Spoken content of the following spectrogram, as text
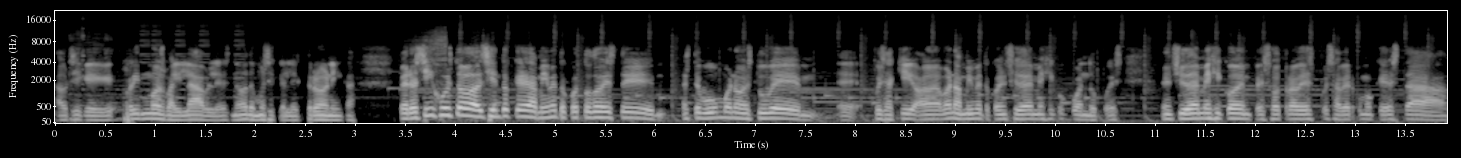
ahora sí que ritmos bailables, ¿no? De música electrónica. Pero sí, justo siento que a mí me tocó todo este, este boom, bueno, estuve eh, pues aquí, ah, bueno, a mí me tocó en Ciudad de México cuando pues en Ciudad de México empezó otra vez pues a ver como que esta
